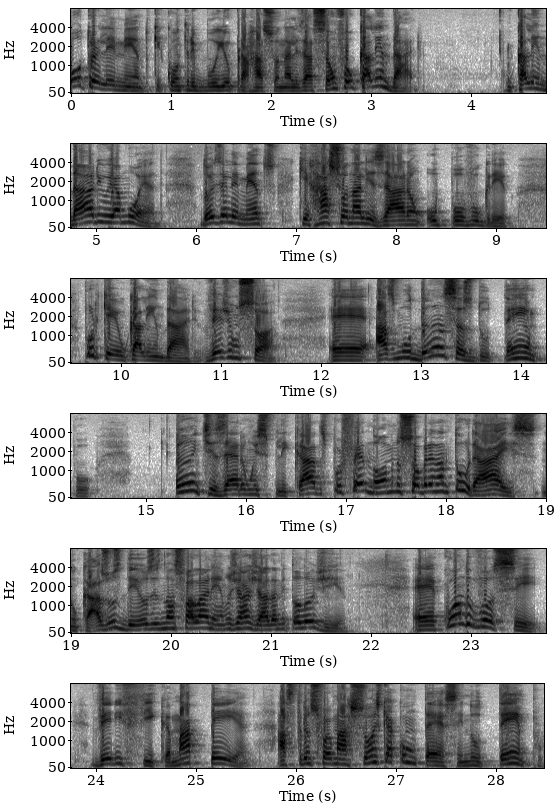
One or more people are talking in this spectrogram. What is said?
Outro elemento que contribuiu para a racionalização foi o calendário. O calendário e a moeda. Dois elementos que racionalizaram o povo grego. Por que o calendário? Vejam só, é, as mudanças do tempo antes eram explicadas por fenômenos sobrenaturais. No caso, os deuses, nós falaremos já já da mitologia. É, quando você verifica, mapeia as transformações que acontecem no tempo,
